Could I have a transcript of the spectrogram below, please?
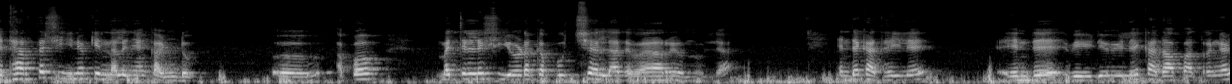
യഥാർത്ഥ ഷീനൊക്കെ ഇന്നലെ ഞാൻ കണ്ടു. അപ്പോൾ മറ്റുള്ള ഷിയോടൊക്കെ പുച്ഛല്ലാതെ വേറെ ഒന്നുമില്ല എന്റെ കഥയിൽ എന്റെ വീഡിയോയിലെ കഥാപാത്രങ്ങൾ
